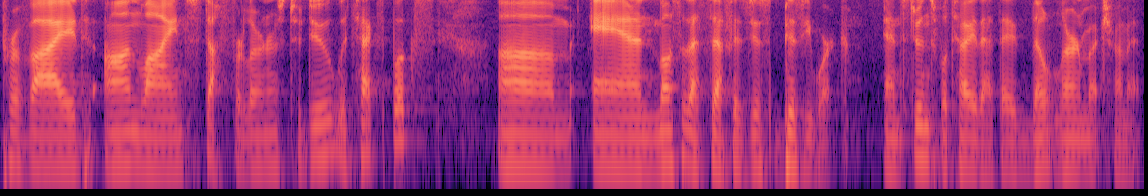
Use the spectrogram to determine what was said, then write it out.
provide online stuff for learners to do with textbooks, um, and most of that stuff is just busy work. And students will tell you that they don't learn much from it.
